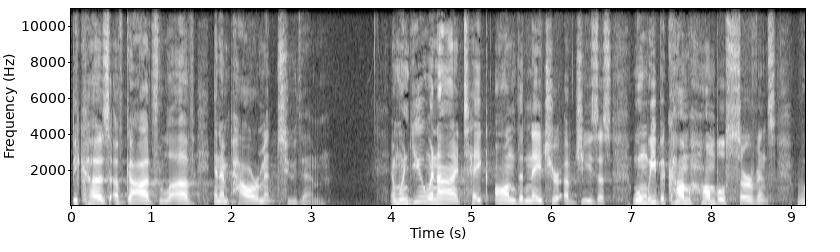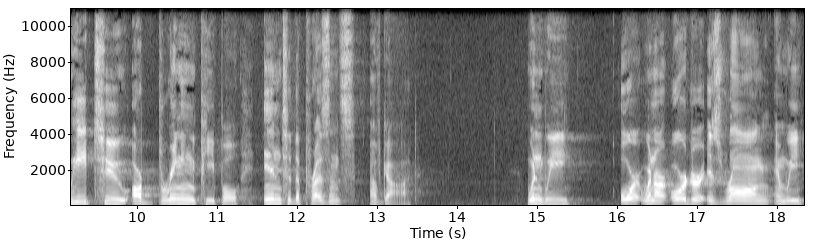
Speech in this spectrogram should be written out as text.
because of God's love and empowerment to them. And when you and I take on the nature of Jesus, when we become humble servants, we too are bringing people into the presence of God. When we or when our order is wrong and we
